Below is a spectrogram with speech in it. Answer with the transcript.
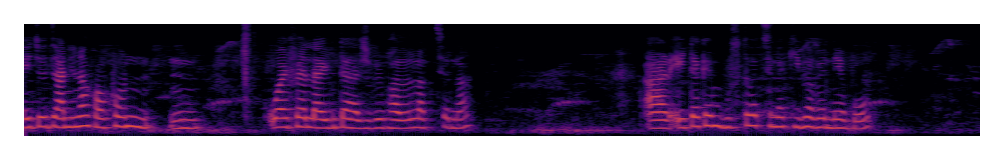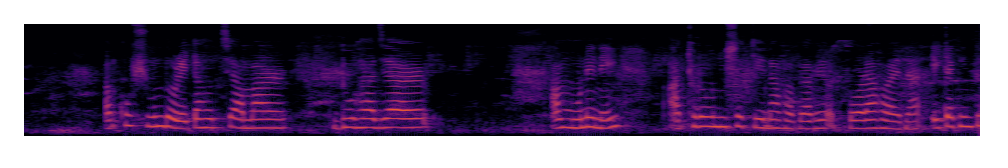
এই যে জানি না কখন ওয়াইফাই লাইনটা আসবে, ভালো লাগছে না। আর এইটাকে আমি বুঝতে পারছি না কীভাবে নেব। খুব সুন্দর, এটা হচ্ছে আমার দু হাজার আমার মনে নেই। আঠেরো উনিশে কেনা হবে? আমি পড়া হয় না। এটা কিন্তু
